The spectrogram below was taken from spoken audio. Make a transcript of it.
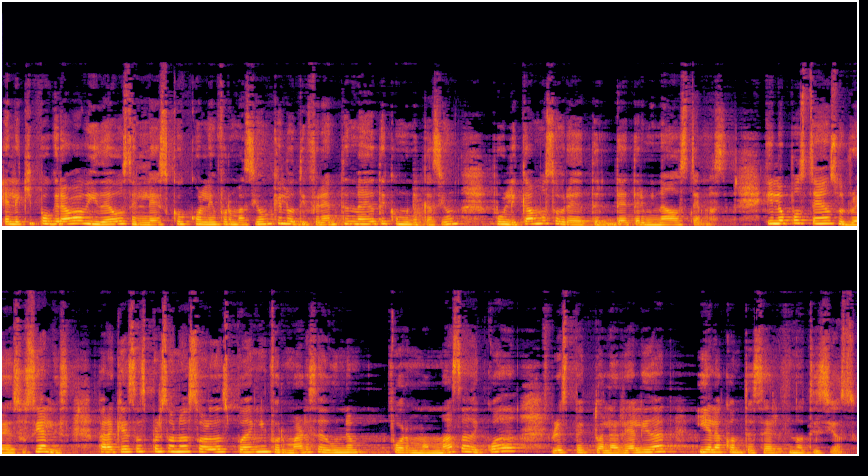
el equipo graba videos en Lesco con la información que los diferentes medios de comunicación publicamos sobre determinados temas y lo postea en sus redes sociales para que esas personas sordas puedan informarse de una forma más adecuada respecto a la realidad y el acontecer noticioso.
